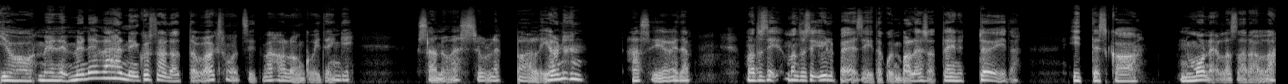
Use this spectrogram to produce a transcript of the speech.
Joo, menee, menee vähän niin kuin sanottavaksi, mutta sitten mä haluan kuitenkin sanoa sulle paljon asioita. Mä oon, tosi, mä oon tosi ylpeä siitä, kuinka paljon sä oot tehnyt töitä itseskaan monella saralla,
